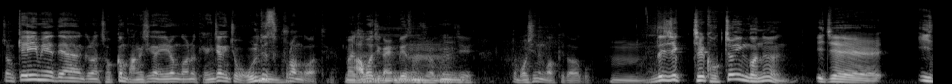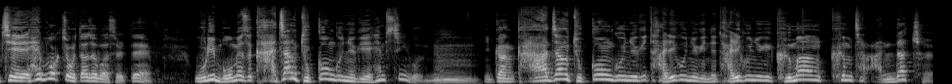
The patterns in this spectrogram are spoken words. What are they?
좀 게임에 대한 그런 접근 방식이나 이런 거는 굉장히 좀 old school한 것 같아요. 맞아요. 아버지가 NBA 선수라 그런지 또 멋있는 것 같기도 하고. 음. 근데 이제 제일 걱정인 거는 이제 이제 해부학적으로 따져봤을 때 우리 몸에서 가장 두꺼운 근육이 햄스트링이거든요. 음. 그러니까 가장 두꺼운 근육이 다리 근육인데 다리 근육이 그만큼 잘 안 다쳐요.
